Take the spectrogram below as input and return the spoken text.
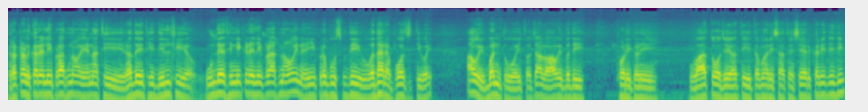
રટણ કરેલી પ્રાર્થના હોય, એનાથી હૃદયથી, દિલથી, ઊંડેથી નીકળેલી પ્રાર્થના હોય ને એ પ્રભુ સુધી વધારે પહોંચતી હોય, આવી બનતું હોય. તો ચાલો, આવી બધી થોડી ઘણી વાતો જે હતી તમારી સાથે શેર કરી દીધી.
